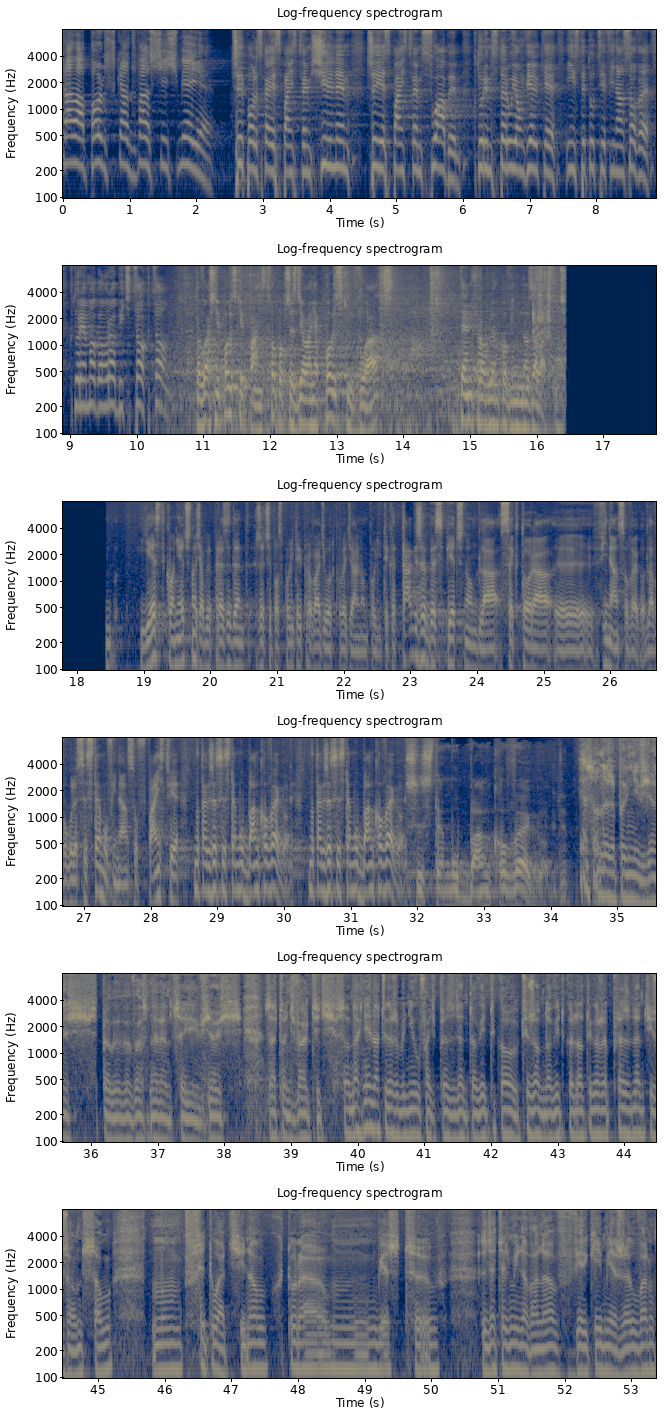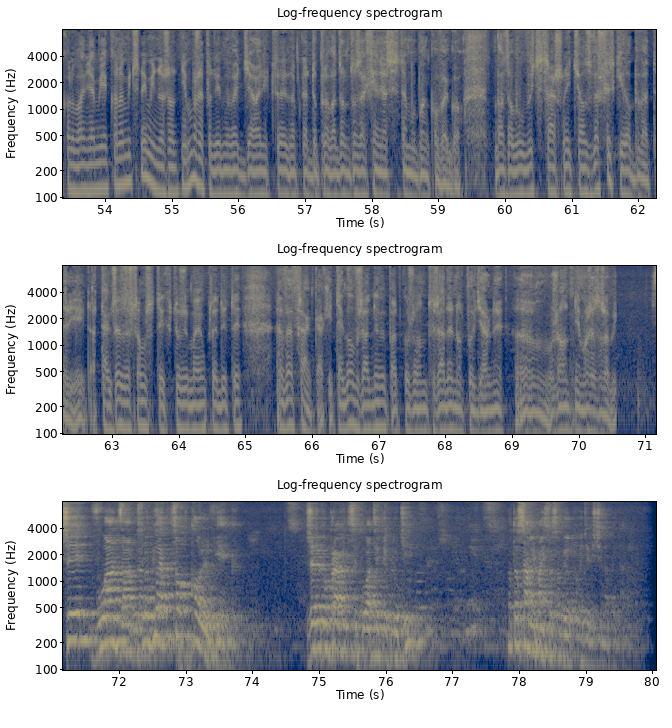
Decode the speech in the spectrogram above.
Cała Polska z was się śmieje. Czy Polska jest państwem silnym, czy jest państwem słabym, którym sterują wielkie instytucje finansowe, które mogą robić co chcą? To właśnie polskie państwo poprzez działania polskich władz ten problem powinno załatwić. Jest konieczność, aby prezydent Rzeczypospolitej prowadził odpowiedzialną politykę, także bezpieczną dla sektora y, finansowego, dla w ogóle systemu finansów w państwie, no także systemu bankowego, no także systemu bankowego. Ja sądzę, że powinni wziąć sprawy we własne ręce i wziąć, zacząć walczyć w sądach. Nie dlatego, żeby nie ufać prezydentowi tylko, czy rządowi, tylko dlatego, że prezydent i rząd są mm, w sytuacji, no, która mm, jest e, zdeterminowana w wielkiej mierze uwarunkowaniami ekonomicznymi. No, rząd nie może podejmować działań, które na przykład doprowadzą do zachwiania systemu bankowego, bo to byłby straszny cios we wszystkich obywateli, a także zresztą z tych, którzy mają kredyty we frankach. I tego w żadnym wypadku rząd, żaden odpowiedzialny rząd nie może zrobić. Czy władza zrobiła cokolwiek, żeby poprawić sytuację tych ludzi? No to sami Państwo sobie odpowiedzieliście na pytanie.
